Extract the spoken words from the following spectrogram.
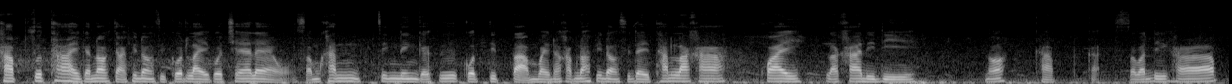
ครับสุดท้ายก็นอกจากพี่น้องสิกดไลค์กดแชร์แล้วสำคัญสิ่งหนึ่งก็คือกดติดตามไว้นะครับเนาะพี่น้องสิได้ทันราคาควายราคาดีๆ เนาะครับ สวัสดีครับ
